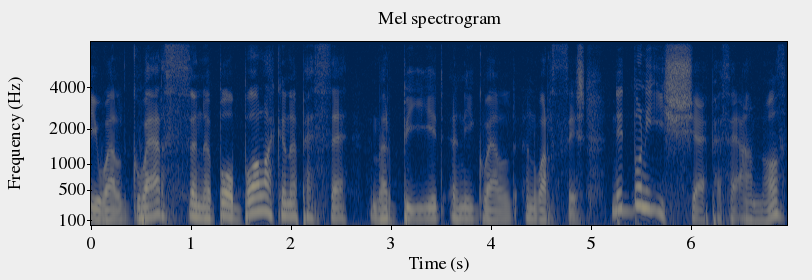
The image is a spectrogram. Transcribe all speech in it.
i weld gwerth yn y bobl ac yn y pethau mae'r byd yn ei gweld yn warthus. Nid bod ni eisiau pethau anodd,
